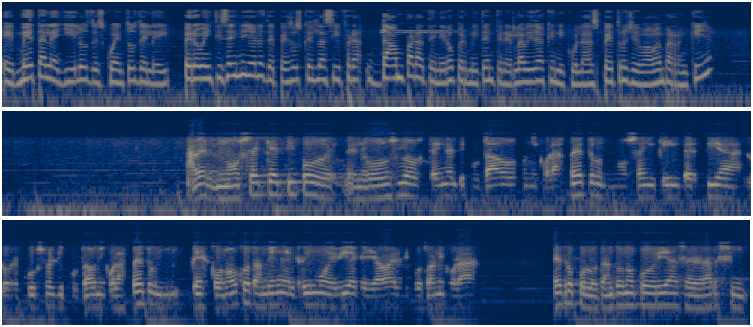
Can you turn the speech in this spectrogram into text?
eh, métale allí los descuentos de ley, pero 26 millones de pesos, que es la cifra, ¿dan para tener o permiten tener la vida que Nicolás Petro llevaba en Barranquilla? A ver, no sé qué tipo de, negocios tenga el diputado Nicolás Petro, no sé en qué invertía los recursos del diputado Nicolás Petro, desconozco también el ritmo de vida que llevaba el diputado Nicolás Petro, por lo tanto no podría aseverar si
